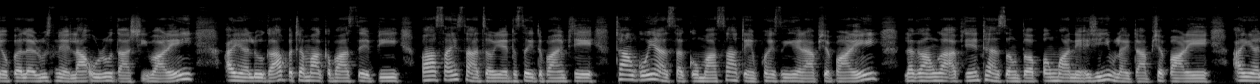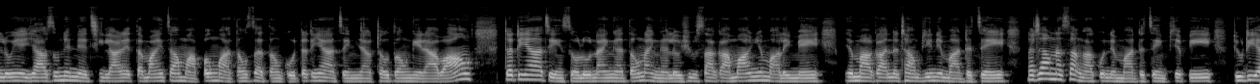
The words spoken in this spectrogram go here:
ရုတ်ဘယ်လာရုစ်နဲ့လာအိုတို့သာရှိပါတယ်။အိုင်ယန်လိုကပထမကမ္ဘာစစ်ပြီးဘာဆိုင်စာချုပ်ရဲ့တစိမ့်တစ်ပိုင်းဖြစ်1919မှာစတင်ဖွဲ့စည်းခဲ့တာဖြစ်ပါတယ်။၎င်းကအပြင်းထန်ဆုံးသောပုံမှန်နဲ့အရေးယူလိုက်တာဖြစ်ပါတယ်။အိုင်ယန်လိုရဲ့ရာစုနှစ်နဲ့ချီလာတဲ့တမိုင်းကြောင်းမှာပုံမှန်33ကိုတတိယကြိမ်မြောက်ထုတ်သုံးခဲ့တာပါ။တတိယကြိမ်ဆိုလို့နိုင်ငံ၃နိုင်ငံလို့ယူဆကမှားညွှန်ပါလိမ့်မယ်။မြန်မာက2000ပြည့်နှစ်မှာတစ်ကြိမ်2025ခုနှစ်မှာတစ်ကြိမ်ဖြစ်ပြီးဒုတိယ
